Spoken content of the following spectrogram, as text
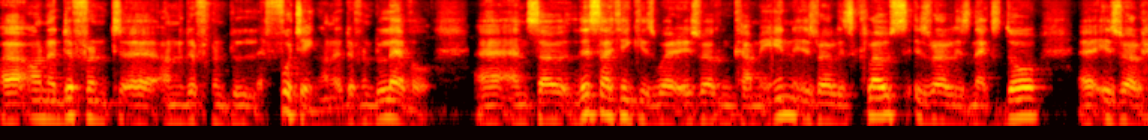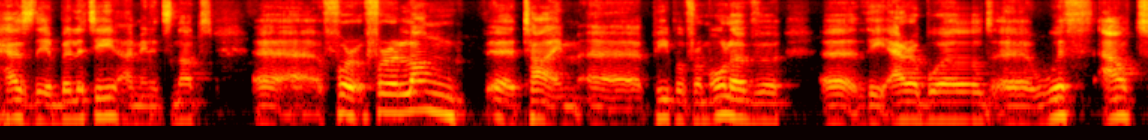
uh, on a different uh, on a different footing, on a different level. And so this, I think, is where Israel can come in. Israel is close. Israel is next door. Israel has the ability. I mean, it's not Uh, for for a long uh, time. Uh, people from all over uh, the Arab world uh, without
